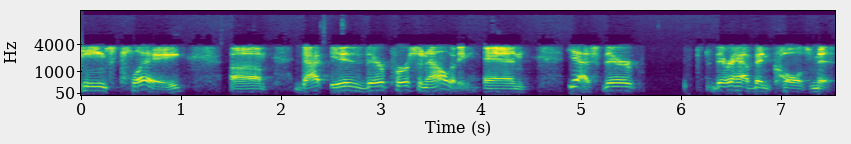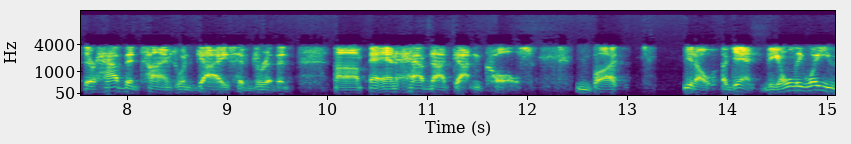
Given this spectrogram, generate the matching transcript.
teams play. Uh, that is their personality, and yes, they're there have been calls missed. There have been times when guys have driven um, and have not gotten calls. But you know, again, the only way you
